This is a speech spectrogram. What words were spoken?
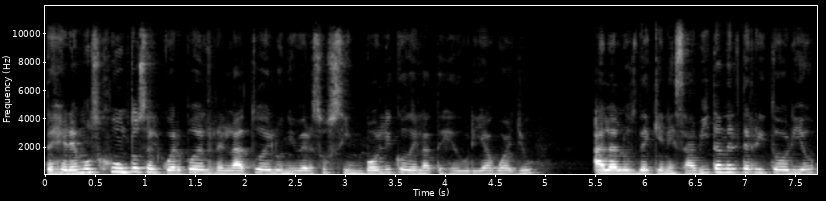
tejeremos juntos el cuerpo del relato del universo simbólico de la tejeduría guayú a la luz de quienes habitan el territorio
